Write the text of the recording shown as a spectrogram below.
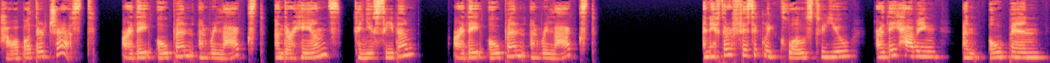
How about their chest? Are they open and relaxed? And their hands, can you see them? Are they open and relaxed? And if they're physically close to you, are they having an open,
